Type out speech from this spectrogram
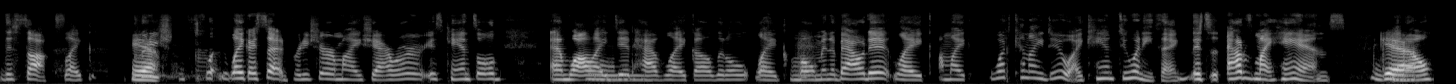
this sucks. Like Yeah. pretty sh- like I said, pretty sure my shower is canceled. And while I did Mm. have like a little like moment about it, like I'm like, what can I do? I can't do anything. It's out of my hands, Yeah. you know.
